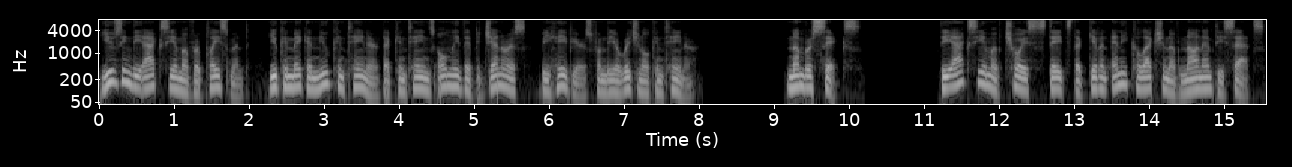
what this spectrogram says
Using the axiom of replacement, you can make a new container that contains only the degenerous behaviors from the original container. Number 6. The axiom of choice states that given any collection of non-empty sets,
